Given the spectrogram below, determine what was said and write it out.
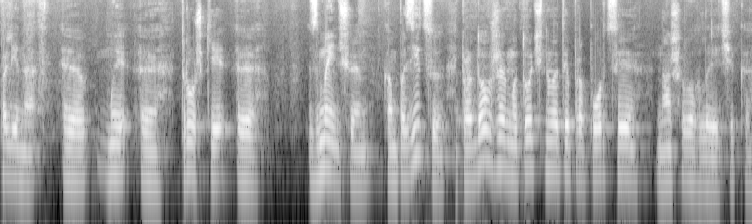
Поліна, е, ми е, трошки е, зменшуємо композицію, продовжуємо уточнювати пропорції нашого глечика.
